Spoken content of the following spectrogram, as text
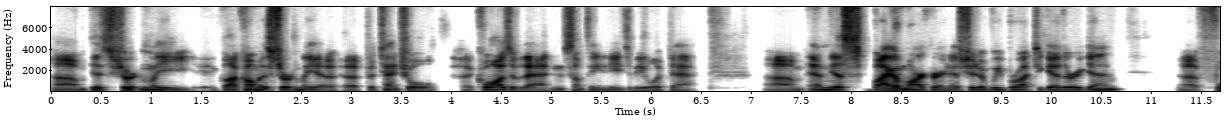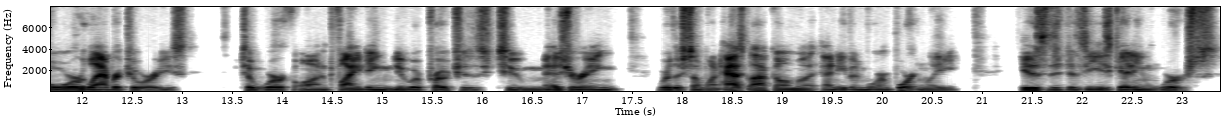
um, it's certainly, glaucoma is certainly a, a potential uh, cause of that and something that needs to be looked at. Um, and this biomarker initiative, we brought together again uh, four laboratories to work on finding new approaches to measuring whether someone has glaucoma, and even more importantly, is the disease getting worse?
